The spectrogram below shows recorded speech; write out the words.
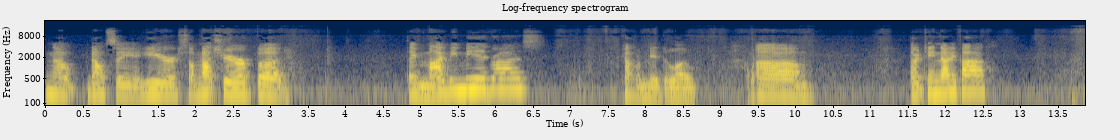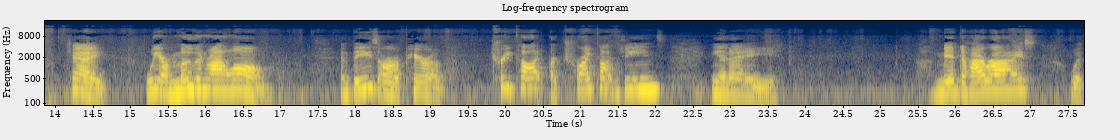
No, don't see a year, so I'm not sure, but they might be mid-rise. Kind of a mid to low. Um, $13.95. Okay we are moving right along. And these are a pair of tricot or tricot jeans in a mid to high rise with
